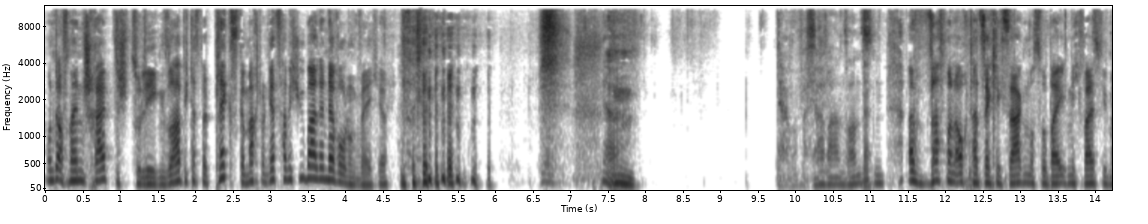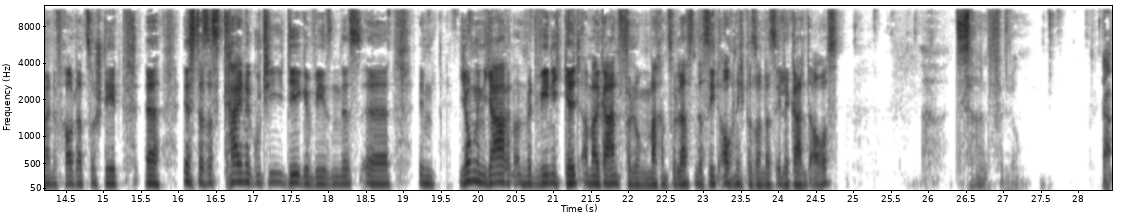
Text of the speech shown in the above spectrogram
und auf meinen Schreibtisch zu legen. So habe ich das mit Plex gemacht und jetzt habe ich überall in der Wohnung welche. Ja. Hm. Ja, aber was? Ja, aber ansonsten, äh, was man auch tatsächlich sagen muss, wobei ich nicht weiß, wie meine Frau dazu steht, äh, ist, dass es keine gute Idee gewesen ist, äh, in jungen Jahren und mit wenig Geld Amalgamfüllungen machen zu lassen. Das sieht auch nicht besonders elegant aus. Zahnfüllung. Ja.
